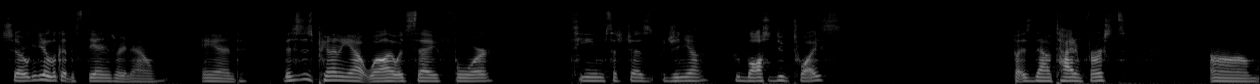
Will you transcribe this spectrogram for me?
So we're gonna get a look at the standings right now, and this is panning out well, I would say, for teams such as Virginia, who lost to Duke twice, but is now tied in first. Um,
